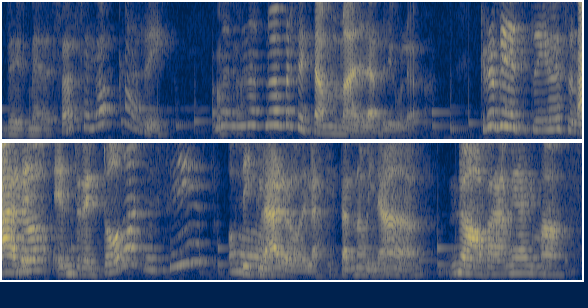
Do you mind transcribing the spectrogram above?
¿de merecerse el Oscar? Sí. No, Ok. no- no me parece está mal la película. Creo que tiene sentido. Ah, ¿de- ¿entre todas decís? o- Sí, claro, de las que están nominadas. No, para mí hay más.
